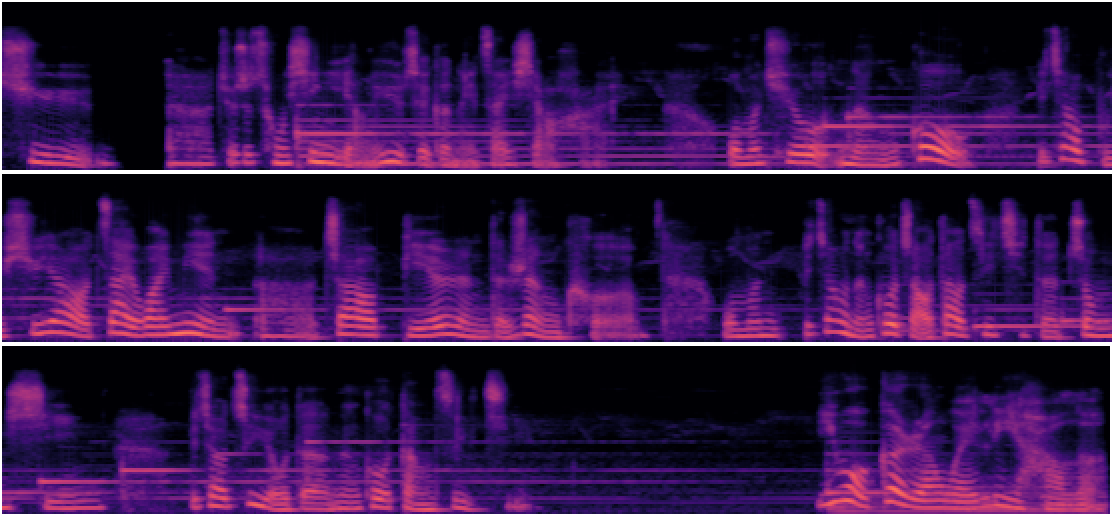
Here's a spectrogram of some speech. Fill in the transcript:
去呃就是重新养育这个内在小孩，我们就能够比较不需要在外面呃找别人的认可。我们比较能够找到自己的中心，比较自由的能够当自己。以我个人为例好了，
